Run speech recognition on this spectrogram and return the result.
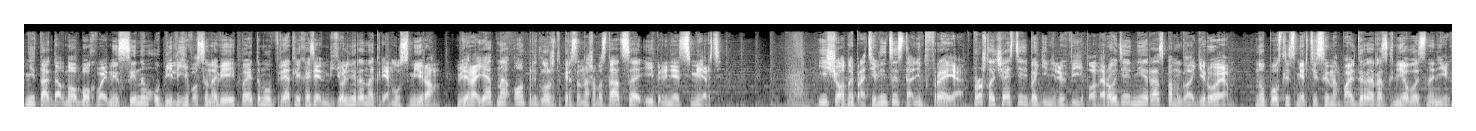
Не так давно бог войны с сыном убили его сыновей, поэтому вряд ли хозяин Бьёльнира нагрянул с миром. Вероятно, он предложит персонажам сдаться и принять смерть. Еще одной противницей станет Фрея. В прошлой части богиня любви и плодородия не раз помогла героям. Но после смерти сына Бальдера разгневалась на них.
